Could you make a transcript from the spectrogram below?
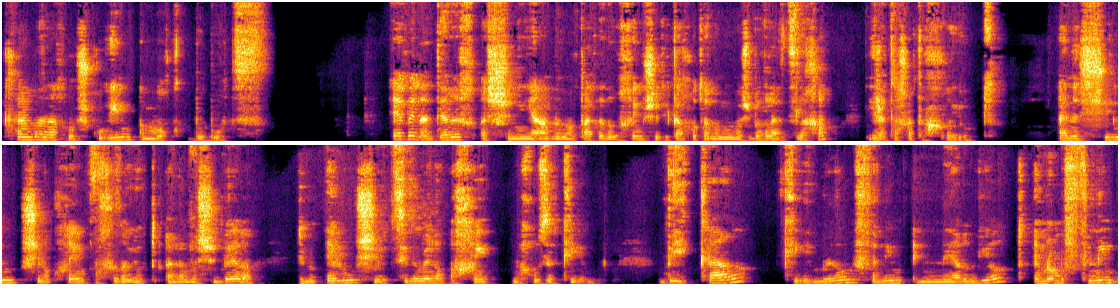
כמה אנחנו שקועים עמוק בבוץ. אבן הדרך השנייה במפת הדרכים שתיקח אותנו ממשבר להצלחה, היא לקחת אחריות. אנשים שלוקחים אחריות על המשבר הם אלו שיוצאים ממנו הכי מחוזקים. בעיקר כי הם לא מפנים אנרגיות, הם לא מפנים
